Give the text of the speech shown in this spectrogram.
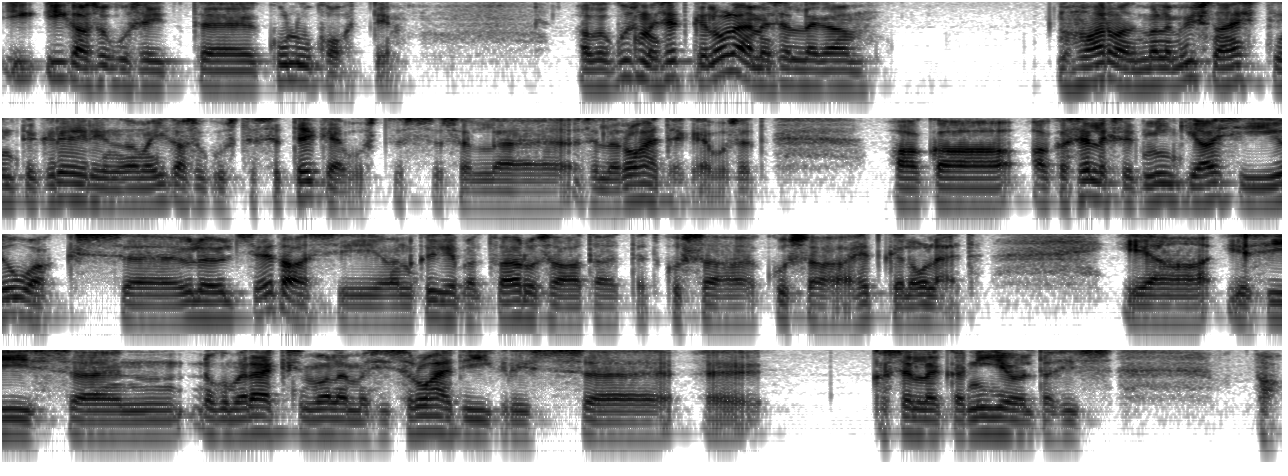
igasuguseid äh, kulukohti. aga kus me siis hetkel oleme sellega, noh, ma arvan, et me oleme üsna hästi integreerinud oma igasugustesse tegevustesse selle, selle rohetegevused aga, aga selleks, et mingi asi jõuaks äh, üleüldse edasi, on kõigepealt vaja aru saada, et, et kus sa, kus sa hetkel oled. ja, ja siis äh, nagu me rääkisime, oleme siis Rohetiigris äh, ka sellega nii-öelda siis noh,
